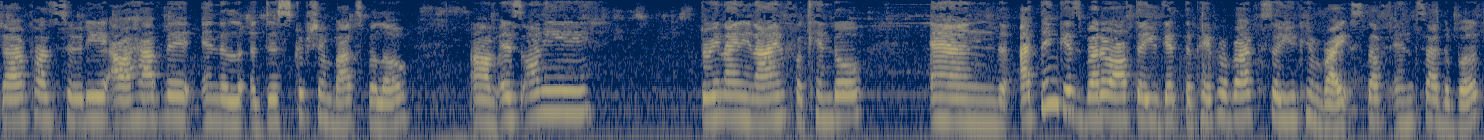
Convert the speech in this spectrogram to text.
Jar of Positivity, I'll have it in the description box below. Um, it's only $3.99 for Kindle and I think it's better off that you get the paperback so you can write stuff inside the book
